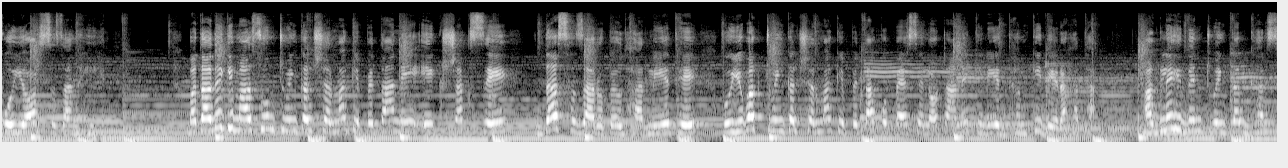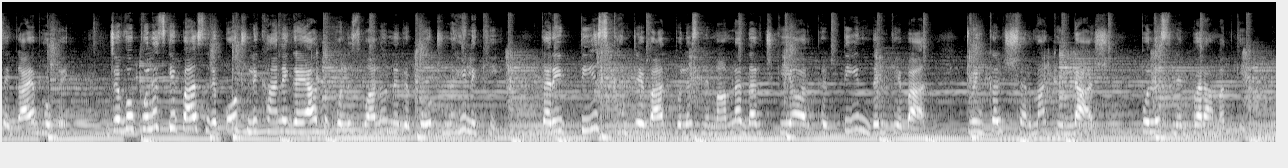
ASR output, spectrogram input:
कोई और सजा नहीं है। बता दें कि मासूम ट्विंकल शर्मा के पिता ने एक शख्स से दस हज़ार रुपए उधार लिए थे। वो युवक ट्विंकल शर्मा के पिता को पैसे लौटाने के लिए धमकी दे रहा था। अगले ही दिन ट्विंकल घर से गायब हो गई जब वो पुलिस के पास रिपोर्ट लिखाने गया तो पुलिस वालों ने रिपोर्ट नहीं लिखी। करीब 30 घंटे बाद पुलिस ने मामला दर्ज किया और फिर तीन दिन के बाद ट्विंकल शर्मा की लाश पुलिस ने बरामद की।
